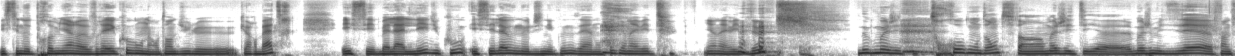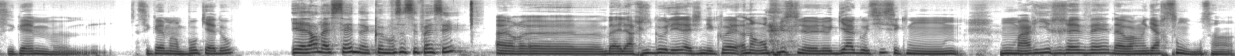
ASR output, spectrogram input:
mais c'était notre première euh, vraie écho où on a entendu le cœur battre. Et c'est bah, là, l'est du coup, et c'est là où notre gynéco nous a annoncé qu'il y en avait deux. Il y en avait deux. Donc moi j'étais trop contente. Enfin moi j'étais, euh, moi je me disais, enfin c'est quand même, euh, c'est quand même un beau cadeau. Et alors la scène, comment ça s'est passé? Alors, euh, bah, elle a rigolé, la gynéco. elle- Non, en plus, le, le gag aussi, c'est que mon, mon mari rêvait d'avoir un garçon. Bon, c'est un,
